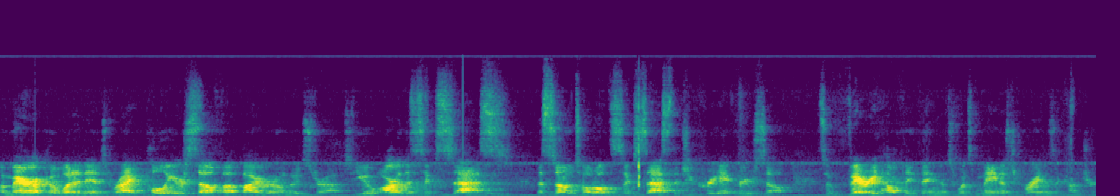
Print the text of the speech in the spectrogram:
America what it is, right? Pull yourself up by your own bootstraps. You are the success, the sum total of the success that you create for yourself. It's a very healthy thing. That's what's made us great as a country.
